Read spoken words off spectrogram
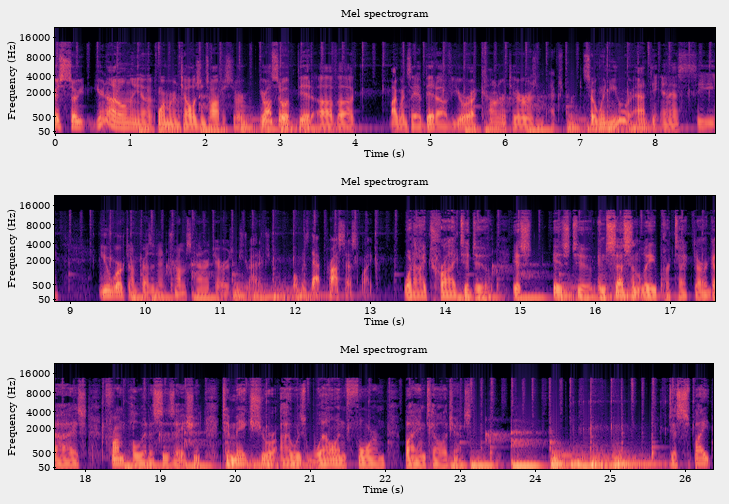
Chris, so you're not only a former intelligence officer, you're also a bit of a, I wouldn't say a bit of, you're a counterterrorism expert. So when you were at the NSC, you worked on President Trump's counterterrorism strategy. What was that process like? What I tried to do is is to incessantly protect our guys from politicization, to make sure I was well informed by intelligence. Despite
